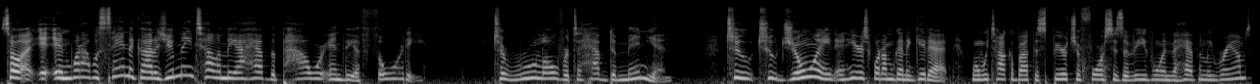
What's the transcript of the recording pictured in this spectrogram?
so, and what I was saying to God is, you mean telling me I have the power and the authority to rule over, to have dominion, to to join? And here's what I'm going to get at when we talk about the spiritual forces of evil in the heavenly realms.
